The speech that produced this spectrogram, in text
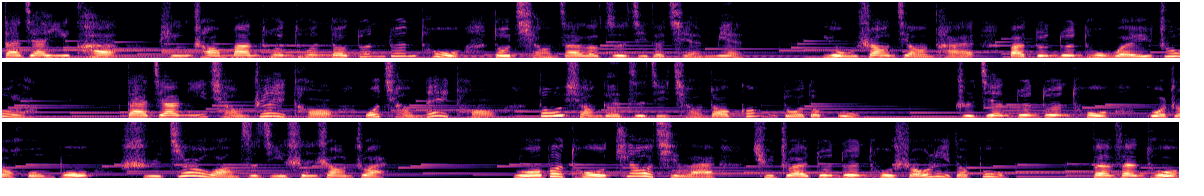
大家一看，平常慢吞吞的墩墩兔都抢在了自己的前面，涌上讲台，把墩墩兔围住了。大家你抢这头，我抢那头，都想给自己抢到更多的布。只见墩墩兔裹着红布，使劲往自己身上拽。萝卜兔跳起来去拽墩墩兔手里的布，范范兔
